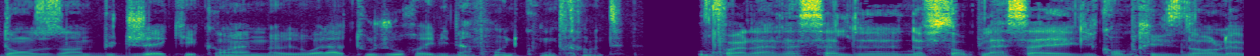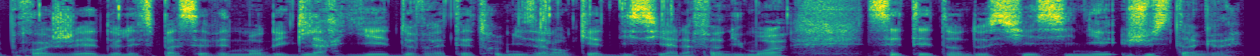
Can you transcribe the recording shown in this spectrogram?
dans un budget qui est quand même, euh, voilà, toujours évidemment une contrainte. Voilà, la salle de 900 places à Aigle, comprise dans le projet de l'espace événement des Glariers, devrait être mise à l'enquête d'ici à la fin du mois. C'était un dossier signé Justin Gray.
